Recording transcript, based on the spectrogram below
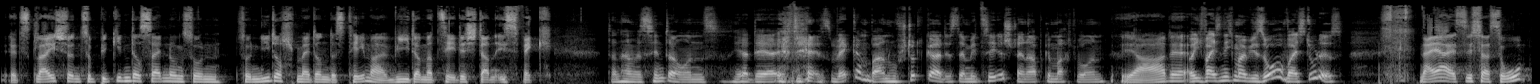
Jetzt gleich schon zu Beginn der Sendung so ein, so ein niederschmetterndes Thema. Wie der Mercedes-Stern ist weg. Dann haben wir es hinter uns. Ja, der, der ist weg am Bahnhof Stuttgart, ist der Mercedes-Stern abgemacht worden. Ja, der, Aber ich weiß nicht mal wieso, weißt du das? Naja, es ist ja so,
